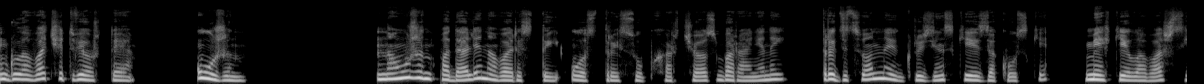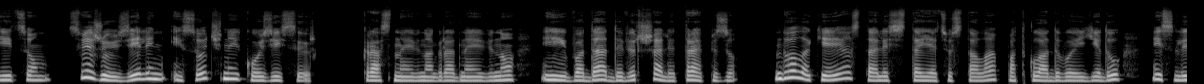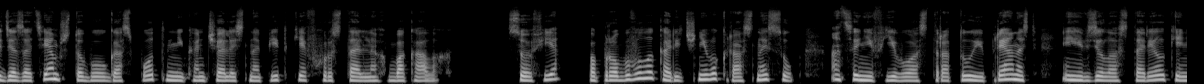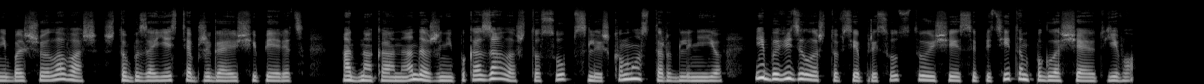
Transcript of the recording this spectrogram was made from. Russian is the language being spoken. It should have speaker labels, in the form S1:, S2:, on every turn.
S1: Глава четвертая. Ужин. На ужин подали наваристый острый суп харчо с бараниной, традиционные грузинские закуски, мягкий лаваш с яйцом, свежую зелень и сочный козий сыр. Красное виноградное вино и вода довершали трапезу. Два лакея остались стоять у стола, подкладывая еду и следя за тем, чтобы у господ не кончались напитки в хрустальных бокалах. Софья, Попробовала коричнево-красный суп, оценив его остроту и пряность, и взяла с тарелки небольшой лаваш, чтобы заесть обжигающий перец. Однако она даже не показала, что суп слишком остр для нее, ибо видела, что все присутствующие с аппетитом поглощают его.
